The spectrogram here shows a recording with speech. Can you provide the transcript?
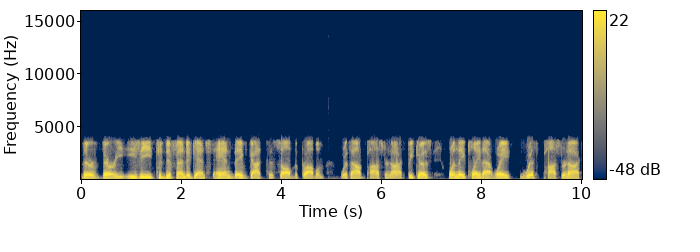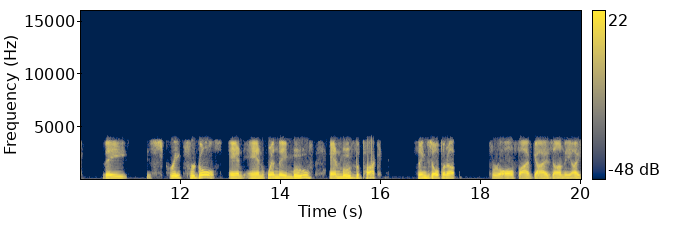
they're very easy to defend against. And they've got to solve the problem without Pastrnak because when they play that way with Pastrnak, they scrape for goals. And and when they move and move the puck, things open up for all five guys on the ice.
